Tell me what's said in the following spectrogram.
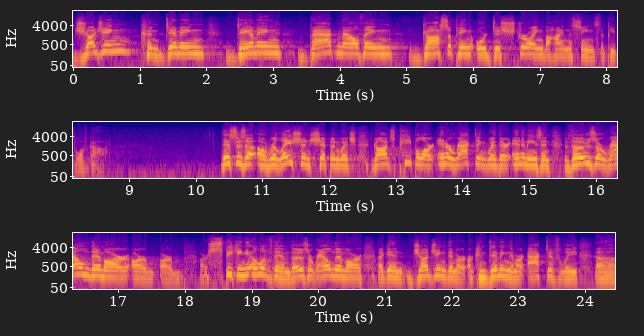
judging, condemning, damning, bad mouthing, gossiping, or destroying behind the scenes the people of God. This is a, a, relationship in which God's people are interacting with their enemies, and those around them are, are, are, are speaking ill of them. Those around them are, again, judging them or, or condemning them or actively uh,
